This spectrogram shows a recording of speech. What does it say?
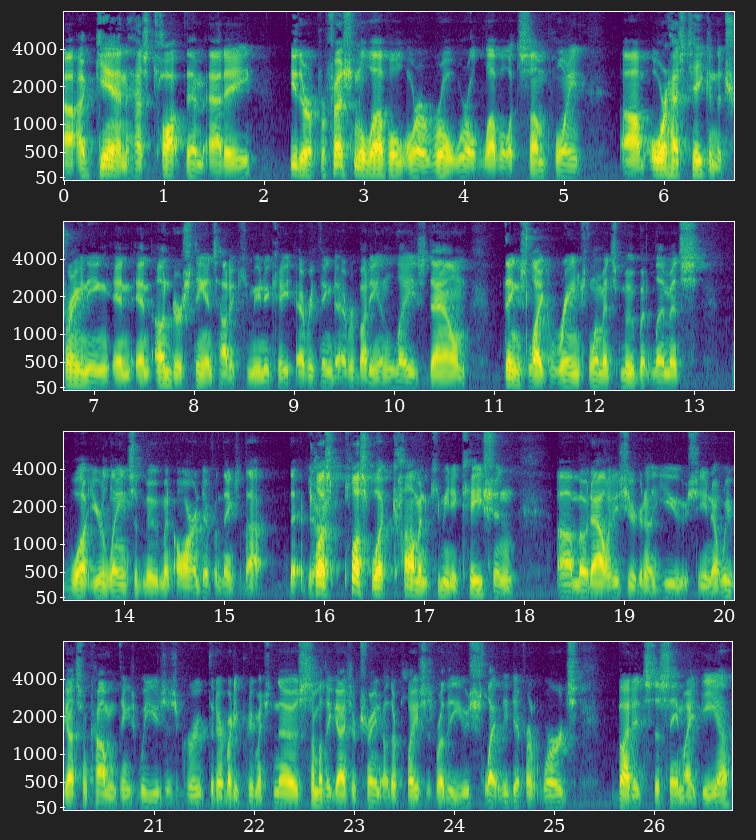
uh, again, has taught them at a either a professional level or a real world level at some point, um, or has taken the training and, and understands how to communicate everything to everybody and lays down things like range limits, movement limits, what your lanes of movement are, and different things of that. that Yeah. Plus, plus what common communication uh, modalities you're going to use. You know, we've got some common things we use as a group that everybody pretty much knows. Some of the guys have trained other places where they use slightly different words, but it's the same idea.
